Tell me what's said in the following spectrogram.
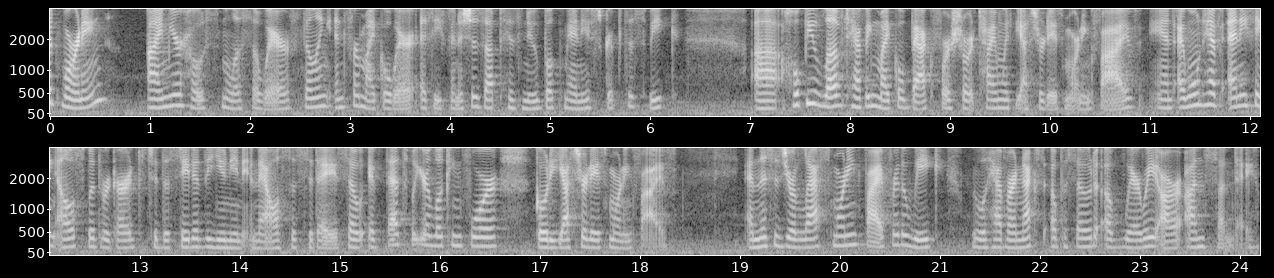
Good morning. I'm your host, Melissa Wear, filling in for Michael Wear as he finishes up his new book manuscript this week. Uh, hope you loved having Michael back for a short time with yesterday's Morning Five, and I won't have anything else with regards to the State of the Union analysis today, so if that's what you're looking for, go to yesterday's Morning Five. And this is your last Morning Five for the week. We will have our next episode of Wear We Are on Sunday.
